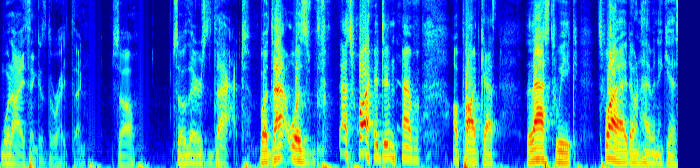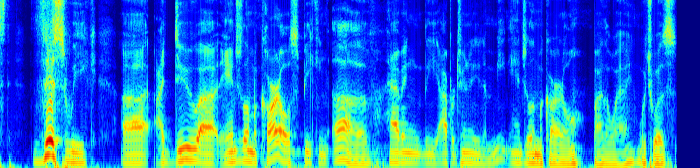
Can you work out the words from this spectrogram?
what I think is the right thing. So so there's that. But that was that's why I didn't have a podcast last week. It's why I don't have any guests this week. Uh, I do uh, Angela McArdle. Speaking of having the opportunity to meet Angela McArdle, by the way, which was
